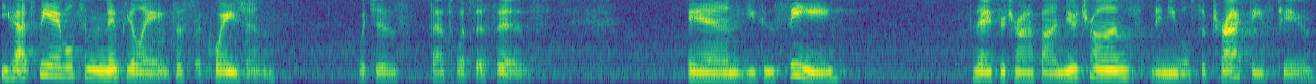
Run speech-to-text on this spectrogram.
You have to be able to manipulate this equation, which is, that's what this is. And you can see that if you're trying to find neutrons, then you will subtract these two.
